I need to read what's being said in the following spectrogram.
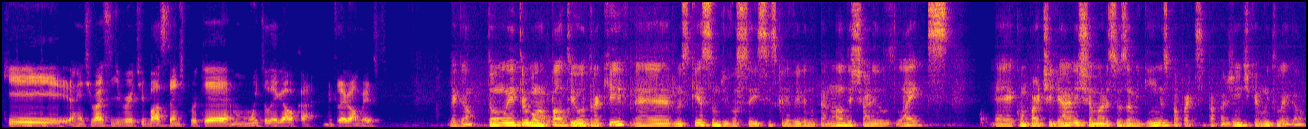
Que uhum. a gente vai se divertir bastante, porque é muito legal, cara. Muito legal mesmo. Legal. Então, entre uma pauta e outra aqui, é, não esqueçam de vocês se inscreverem no canal, deixarem os likes é, compartilhar e chamar os seus amiguinhos para participar com a gente, que é muito legal.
